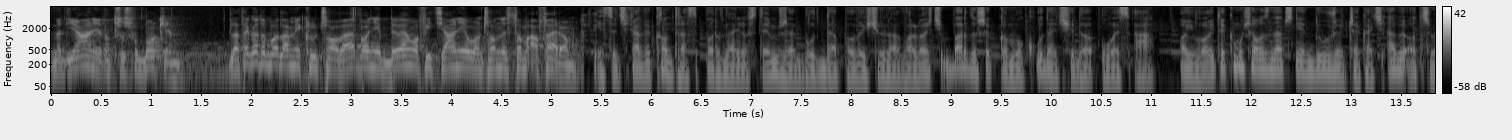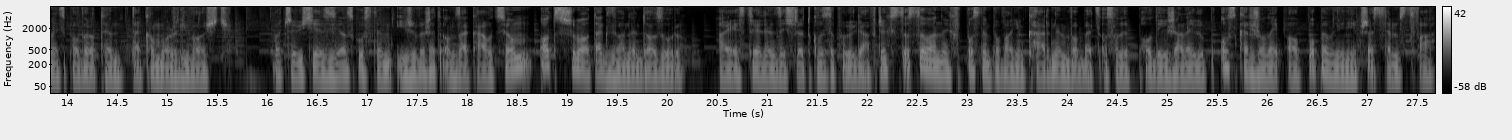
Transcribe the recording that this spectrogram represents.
medialnie to przeszło bokiem. Dlatego to było dla mnie kluczowe, bo nie byłem oficjalnie łączony z tą aferą. Jest to ciekawy kontrast w porównaniu z tym, że Budda po wyjściu na wolność bardzo szybko mógł udać się do USA. Oj Wojtek musiał znacznie dłużej czekać, aby otrzymać z powrotem taką możliwość. Oczywiście w związku z tym, iż wyszedł on za kaucją, otrzymał tak zwany dozór. A jest to jeden ze środków zapobiegawczych stosowanych w postępowaniu karnym wobec osoby podejrzanej lub oskarżonej o popełnienie przestępstwa.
